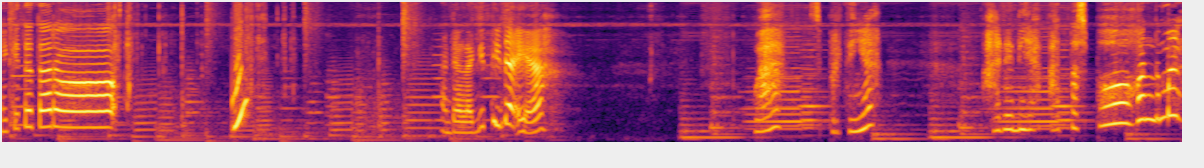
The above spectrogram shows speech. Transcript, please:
Ayo kita taruh. Ada lagi tidak ya? Wah, sepertinya ada di atas pohon, teman.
